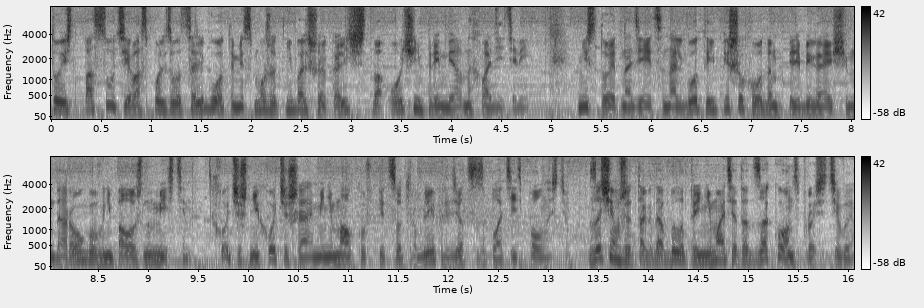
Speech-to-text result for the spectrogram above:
То есть, по сути, воспользоваться льготами сможет небольшое количество очень примерных водителей. Не стоит надеяться на льготы и пешеходам, перебегающим дорогу в неположенном месте. Хочешь не хочешь, а минималку в 500 рублей придется заплатить полностью. Зачем же тогда было принимать этот закон, спросите вы?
